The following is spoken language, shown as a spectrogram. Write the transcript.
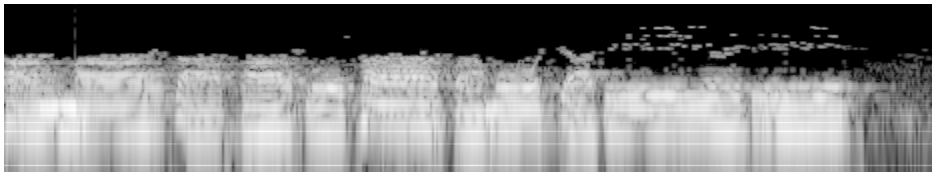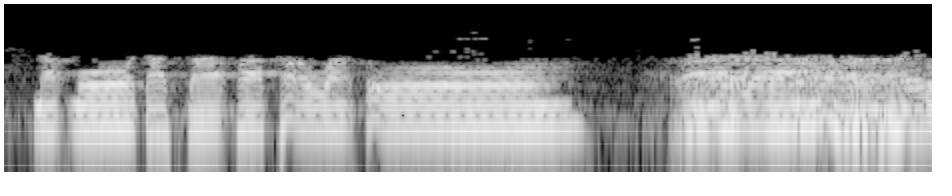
คัมมาสัพพะสุขาปมุจจตินะโมตัสสะภะคะวะโตอะระหะโต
